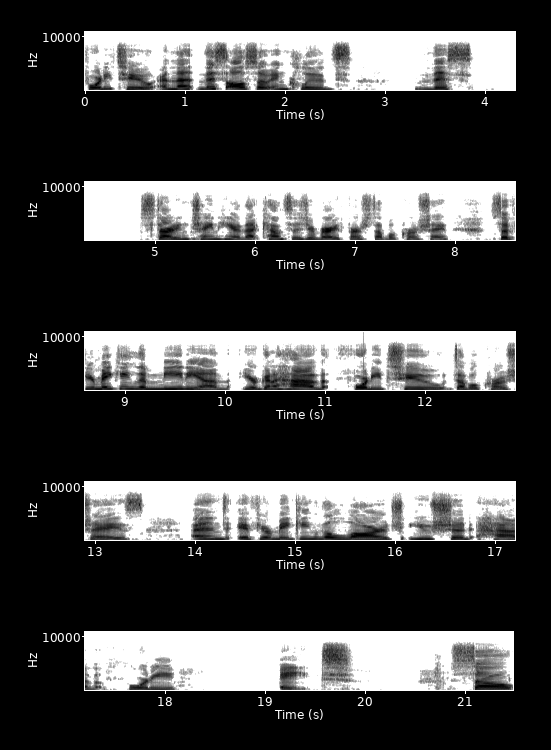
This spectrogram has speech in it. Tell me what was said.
42, and that this also includes this starting chain here that counts as your very first double crochet so if you're making the medium you're going to have 42 double crochets and if you're making the large you should have 48 so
